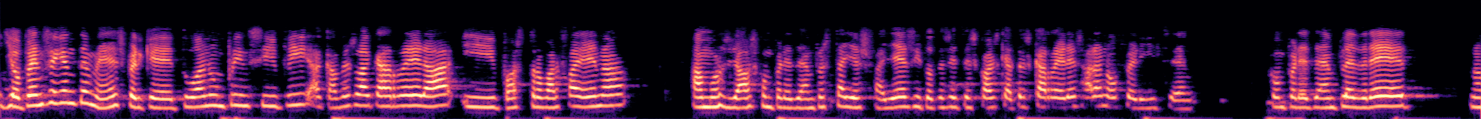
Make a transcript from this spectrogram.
Jo pense que en té més, perquè tu en un principi acabes la carrera i pots trobar faena a molts llocs, com per exemple els tallers fallers i totes aquestes coses que altres carreres ara no ofereixen. Com per exemple dret, no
